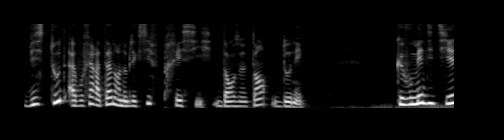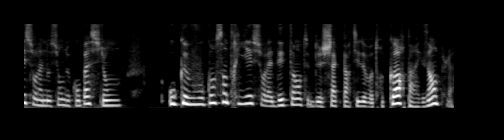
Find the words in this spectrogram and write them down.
visent toutes à vous faire atteindre un objectif précis, dans un temps donné. Que vous méditiez sur la notion de compassion, ou que vous vous concentriez sur la détente de chaque partie de votre corps, par exemple,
